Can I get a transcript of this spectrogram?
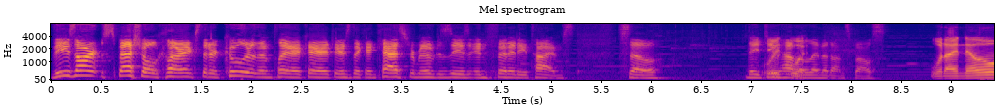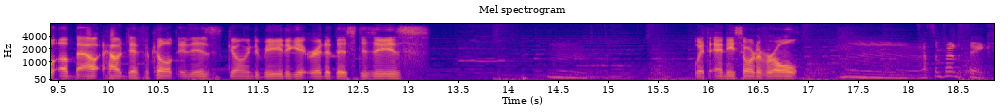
these aren't special clerics that are cooler than player characters that can cast remove disease infinity times. So they do Wait, have what- a limit on spells. Would I know about how difficult it is going to be to get rid of this disease Hmm. with any sort of roll? Hmm. That's what I'm trying to think.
